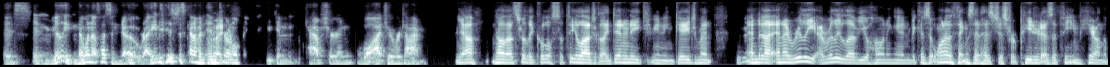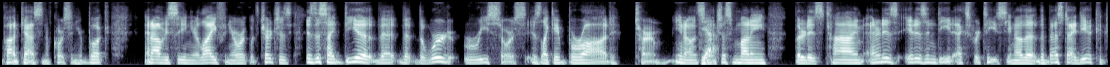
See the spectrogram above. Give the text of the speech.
It's and really no one else has to know, right? It's just kind of an Right. internal thing you can capture and watch over time. Yeah, no, that's really cool. So theological identity, community engagement, Mhm. and uh, and I really I really love you honing in because one of the things that has just repeated as a theme here on the podcast, and of course in your book, and obviously in your life and your work with churches, is this idea that that the word resource is like a broad term. You know, it's Yeah. not just money, but it is time, and it is it is indeed expertise. You know, the the best idea could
